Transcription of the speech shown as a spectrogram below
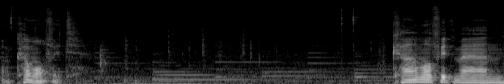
Oh, come off it. Come off it, man.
